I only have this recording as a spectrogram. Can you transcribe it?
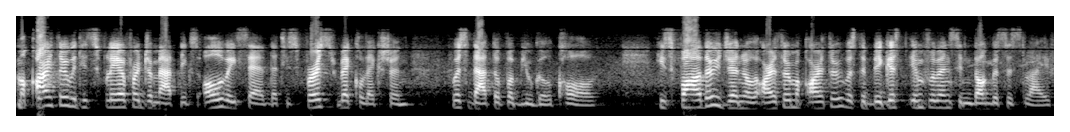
MacArthur, with his flair for dramatics, always said that his first recollection was that of a bugle call. His father, General Arthur MacArthur, was the biggest influence in Douglas's life,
